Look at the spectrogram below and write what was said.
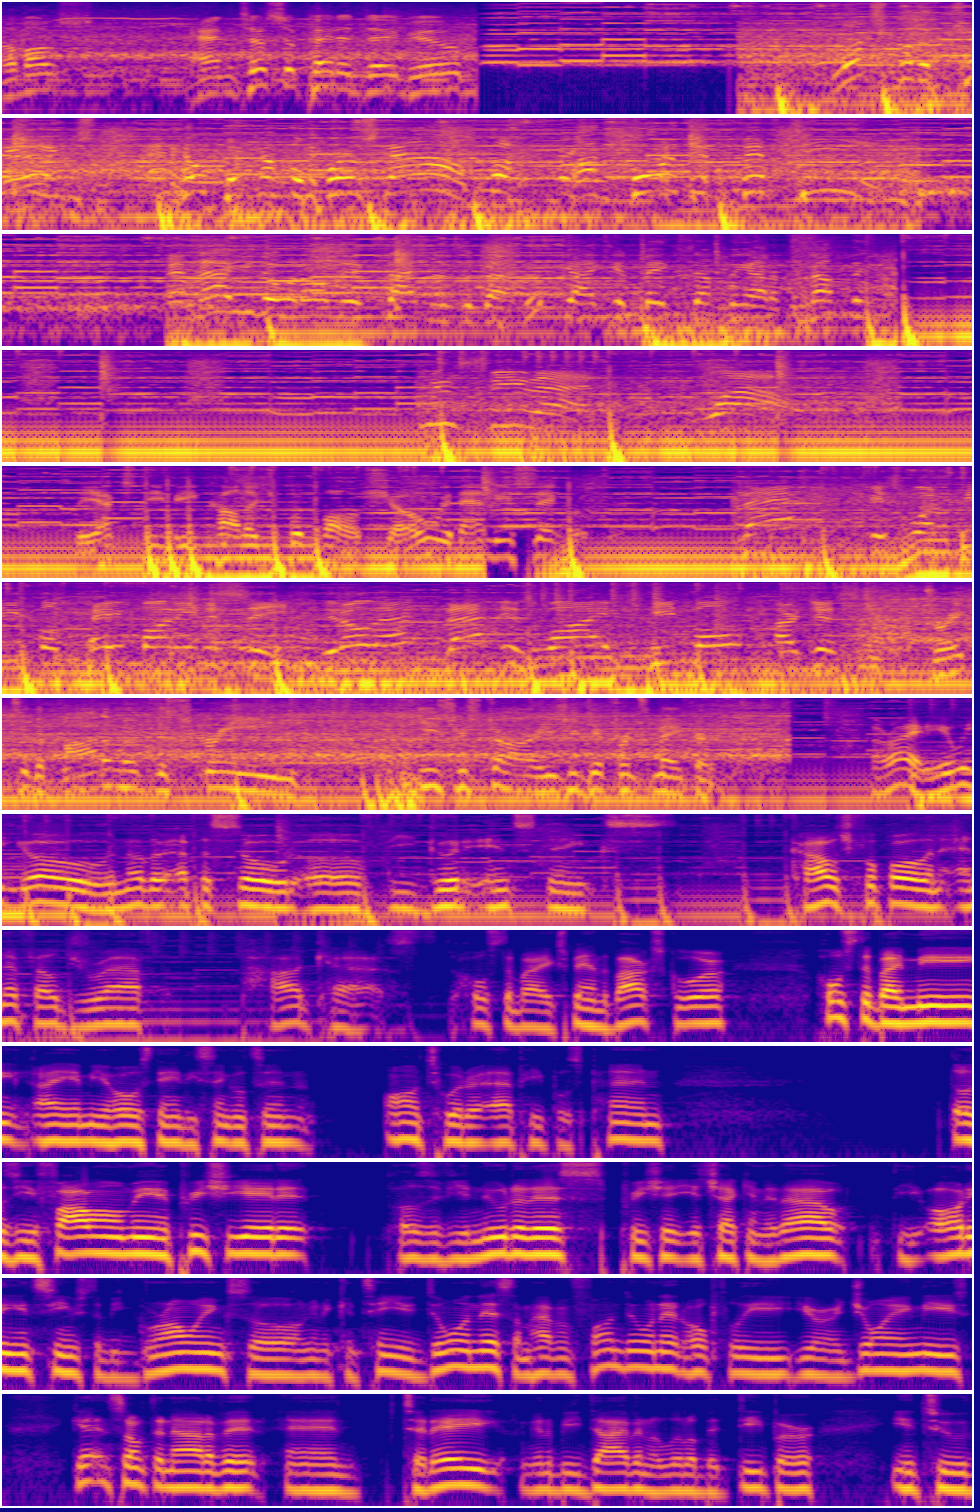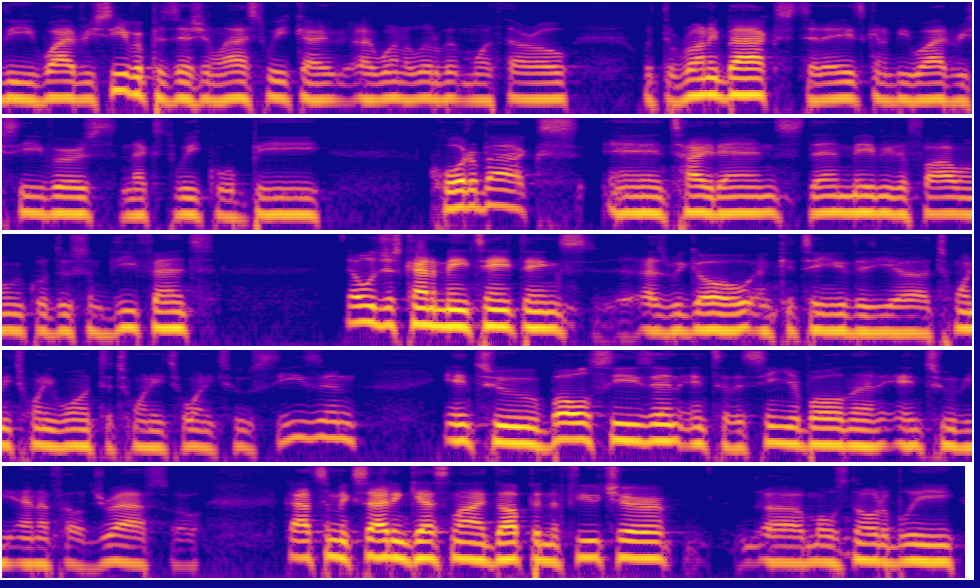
the most anticipated debut. Looks for the change, and he'll pick up the first down on fourth and 15. And now you know what all the excitement is about. This guy can make something out of nothing. You see that? Wow. The XTV College Football Show with Andy Singleton. That is what people pay money to see. You know that? That is why people are just. Drake to the bottom of the screen. He's your star. He's your difference maker. All right, here we go. Another episode of the Good Instincts College Football and NFL Draft podcast, hosted by Expand the Box Score, hosted by me. I am your host, Andy Singleton, on Twitter at People's Pen. Those of you following me, appreciate it. Those of you new to this, appreciate you checking it out. The audience seems to be growing, so I'm going to continue doing this. I'm having fun doing it. Hopefully, you're enjoying these, getting something out of it. And today, I'm going to be diving a little bit deeper into the wide receiver position. Last week, I, I went a little bit more thorough with the running backs. Today, it's going to be wide receivers. Next week will be quarterbacks and tight ends. Then maybe the following week, we'll do some defense. Then we'll just kind of maintain things as we go and continue the uh, 2021 to 2022 season into bowl season, into the Senior Bowl, then into the NFL draft. So, got some exciting guests lined up in the future. Uh, most notably,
